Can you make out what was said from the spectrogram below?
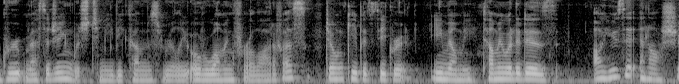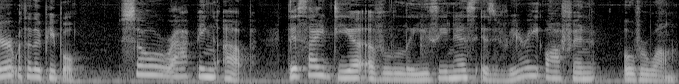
group messaging, which to me becomes really overwhelming for a lot of us, don't keep it secret. Email me, tell me what it is. I'll use it and I'll share it with other people. So, wrapping up, this idea of laziness is very often overwhelm.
